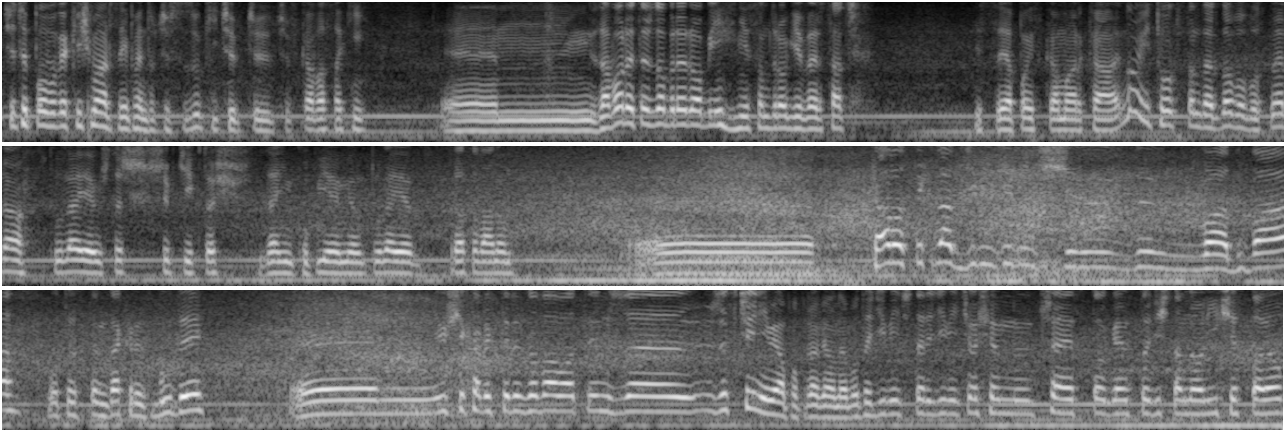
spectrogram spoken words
Czy typowo w jakiejś marce, nie pamiętam czy w Suzuki, czy, czy, czy w Kawasaki. Zawory też dobre robi, nie są drogie Versace. Jest to japońska marka, no i tłok standardowo Bosnera. Tuleję już też szybciej ktoś, zanim kupiłem ją, tuleję wpracowaną. Eee, kawa z tych lat 9922, bo to jest ten zakres budy. Już się charakteryzowała tym, że, że skrzynie miała poprawione, bo te 9498 często, gęsto gdzieś tam na Oliksie stoją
